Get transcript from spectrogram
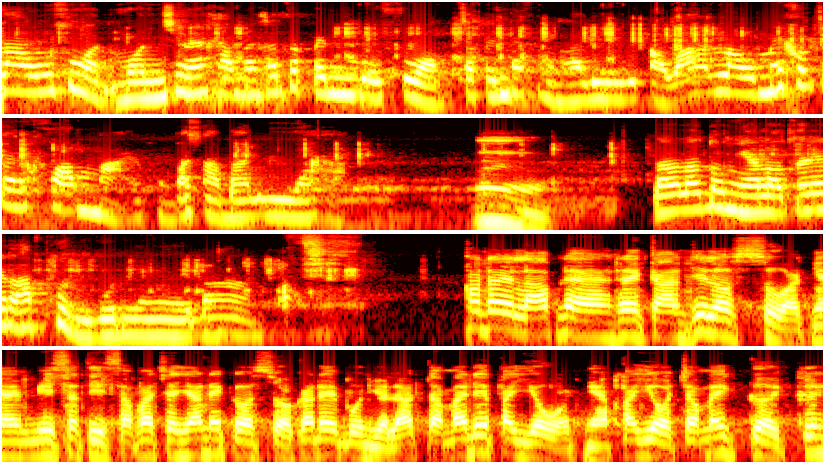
เราสวดมนต์ใช่ไหมคะมันก็จะเป็นบทสวดจะเป็นภาษาบาลีแต่ว่าเราไม่เข้าใจความหมายของภาษาบาลีอะค่ะ อืมแล้วแล้วตรงเนี้ยเราจะได้รับผลบุญยังไงบ้าง ก็ได้รับนะในการที่เราสวดไงมีสติสัมปชัญญะในการสวดก็ได้บุญอยู่แล้ว แต่ไม่ได้ประโยชน์ไงประโยชน์จะไม่เกิดขึ้น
